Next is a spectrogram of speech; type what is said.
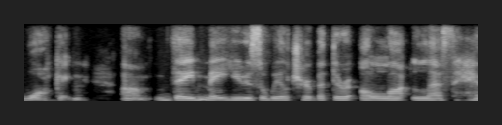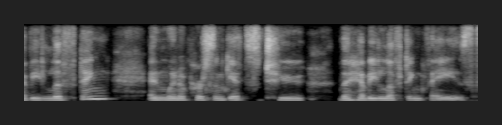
walking. Um, they may use a wheelchair, but they're a lot less heavy lifting. And when a person gets to the heavy lifting phase,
